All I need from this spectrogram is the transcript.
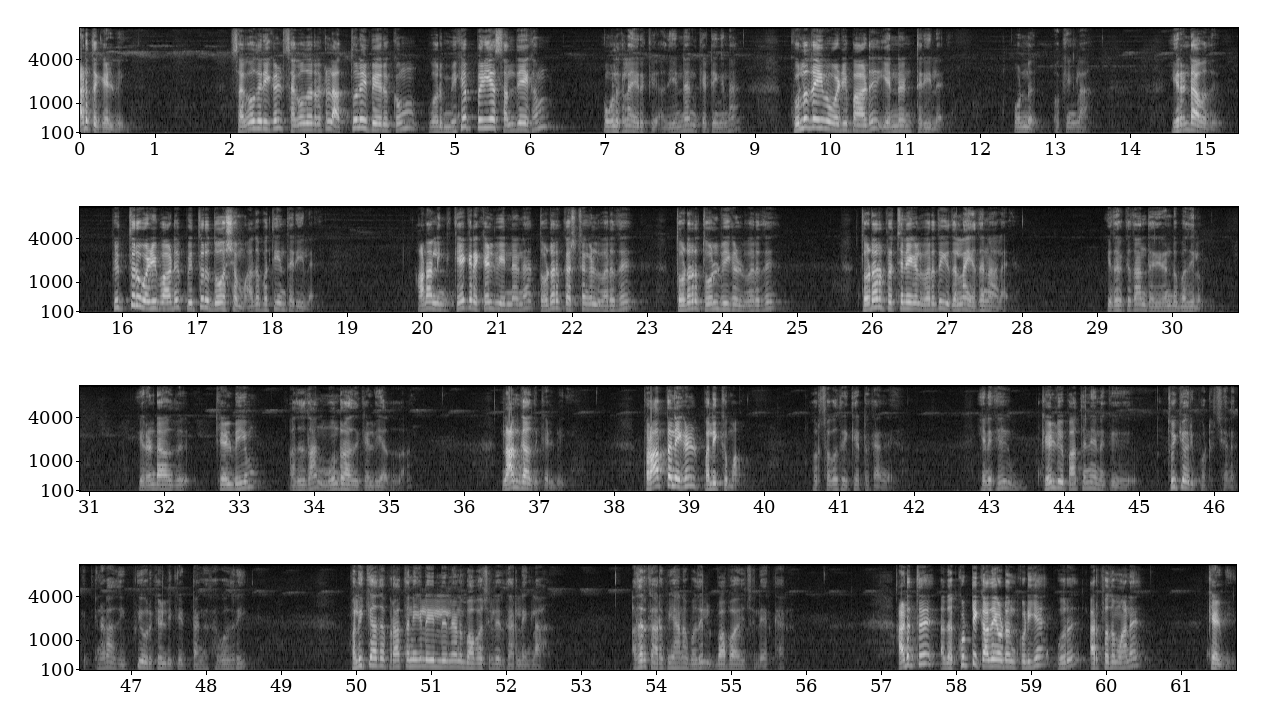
அடுத்த கேள்வி சகோதரிகள் சகோதரர்கள் அத்துணை பேருக்கும் ஒரு மிகப்பெரிய சந்தேகம் உங்களுக்கெல்லாம் இருக்குது அது என்னன்னு கேட்டிங்கன்னா குலதெய்வ வழிபாடு என்னன்னு தெரியல. ஒன்று ஓகேங்களா? இரண்டாவது பித்ரு வழிபாடு பித்ரு தோஷம் அதை பற்றியும் தெரியல. ஆனால் நீங்கள் கேட்குற கேள்வி என்னென்னா தொடர் கஷ்டங்கள் வருது தொடர் தோல்விகள் வருது தொடர் பிரச்சனைகள் வருது இதெல்லாம் எதனால்? இதற்கு தான் இந்த இரண்டு பதிலும். இரண்டாவது கேள்வியும் அதுதான் மூன்றாவது கேள்வி அதுதான். நான்காவது கேள்வி பிரார்த்தனைகள் பலிக்குமா? ஒரு சகோதரி கேட்டிருக்காங்க. எனக்கு கேள்வியை பார்த்தோன்னே எனக்கு தூக்கி வரி போட்டுச்சு எனக்கு. என்னடா அது இப்படி ஒரு கேள்வி கேட்டாங்க சகோதரி? பலிக்காத பிரார்த்தனைகளே இல்லைன்னு பாபா சொல்லியிருக்கார் இல்லைங்களா? அதற்கு அருமையான பதில் பாபாவே சொல்லியிருக்கார். அடுத்து அந்த குட்டி கதையுடன் கூடிய ஒரு அற்புதமான கேள்வி.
